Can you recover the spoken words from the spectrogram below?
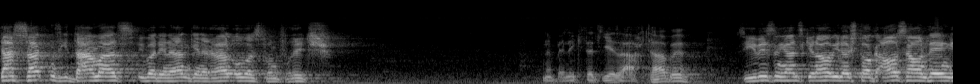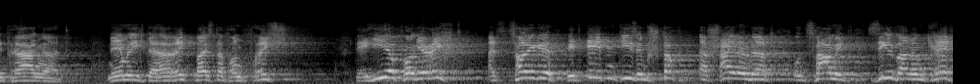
Das sagten Sie damals über den Herrn Generaloberst von Fritsch. Na, wenn ich das gesagt habe. Sie wissen ganz genau, wie der Stock aussah und wer ihn getragen hat. Nämlich der Herr Rittmeister von Frisch, der hier vor Gericht als Zeuge mit eben diesem Stock erscheinen wird, und zwar mit silbernem Griff.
